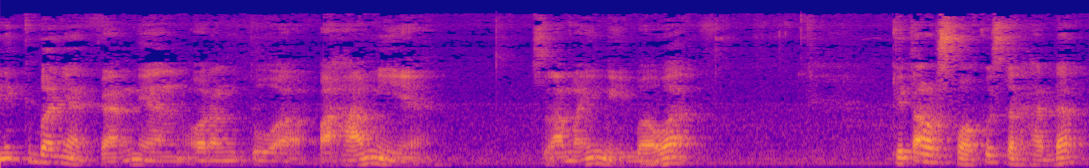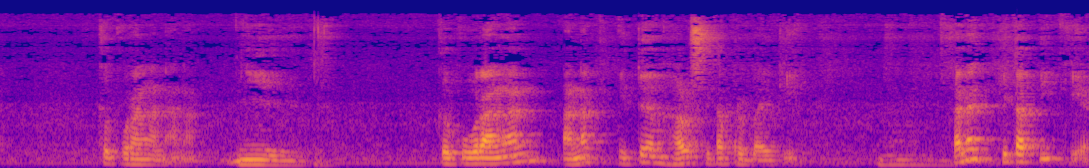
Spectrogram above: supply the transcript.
ini kebanyakan yang orang tua pahami ya selama ini bahwa kita harus fokus terhadap kekurangan anak. iya Kekurangan anak itu yang harus kita perbaiki. Karena kita pikir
